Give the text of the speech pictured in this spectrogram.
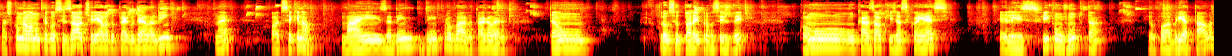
Mas como ela não pegou sisal, eu tirei ela do prego dela ali, né? Pode ser que não, mas é bem, bem provável, tá, galera? Então, trouxe o Thor aí para vocês verem como um casal que já se conhece, eles ficam juntos, tá? Eu vou abrir a tala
